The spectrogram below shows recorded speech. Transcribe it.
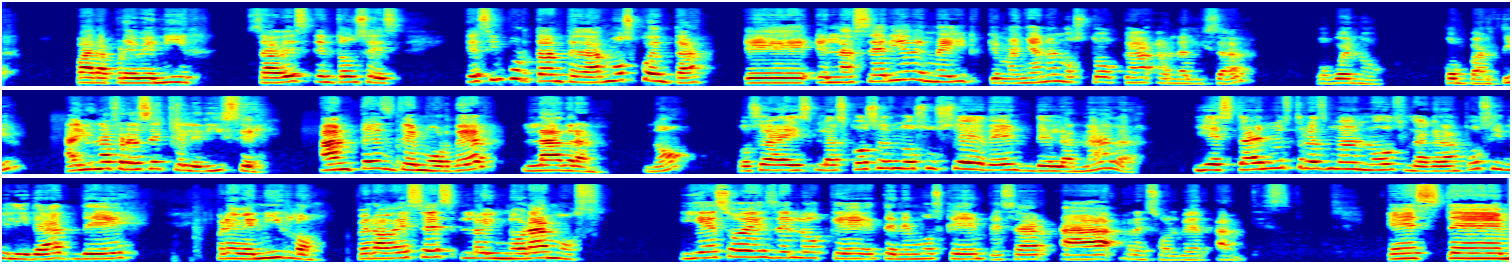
para prevenir, ¿sabes? Entonces, es importante darnos cuenta eh, en la serie de Maid que mañana nos toca analizar, o bueno, compartir, hay una frase que le dice, antes de morder, ladran, ¿no? O sea, es, las cosas no suceden de la nada y está en nuestras manos la gran posibilidad de prevenirlo, pero a veces lo ignoramos y eso es de lo que tenemos que empezar a resolver antes. Este,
